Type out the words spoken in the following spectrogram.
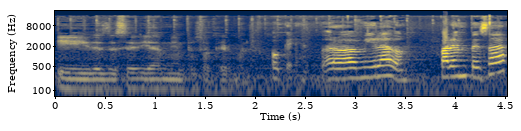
y desde ese día me empezó a caer mal. Ok, a mi lado. Para empezar,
